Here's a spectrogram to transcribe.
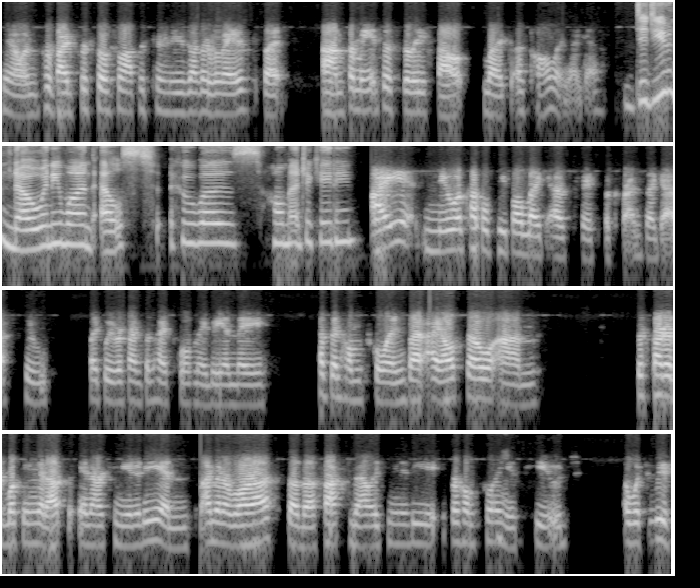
you know, and provide for social opportunities other ways. But um, for me, it just really felt like a calling, I guess. Did you know anyone else who was home educating? I knew a couple people like as Facebook friends, I guess, who like we were friends in high school maybe, and they have been homeschooling. But I also um, just started looking it up in our community, and I'm in Aurora, so the Fox Valley community for homeschooling is huge, uh, which we've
